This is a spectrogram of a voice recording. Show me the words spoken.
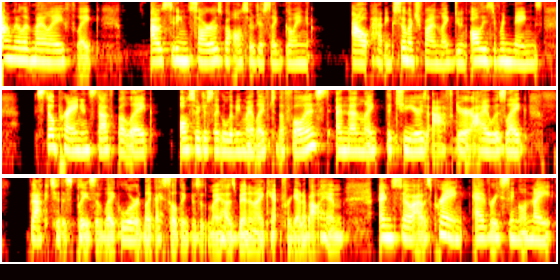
I'm going to live my life. Like, I was sitting in sorrows, but also just like going out, having so much fun, like doing all these different things still praying and stuff, but like also just like living my life to the fullest. And then like the two years after, I was like back to this place of like, Lord, like I still think this is my husband and I can't forget about him. And so I was praying every single night.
